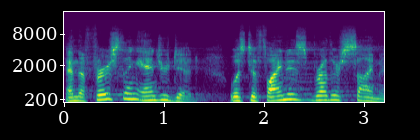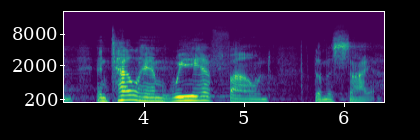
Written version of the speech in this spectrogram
And the first thing Andrew did was to find his brother Simon and tell him, We have found the Messiah.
